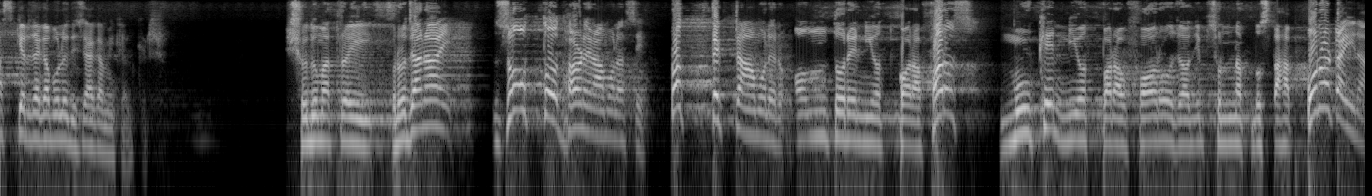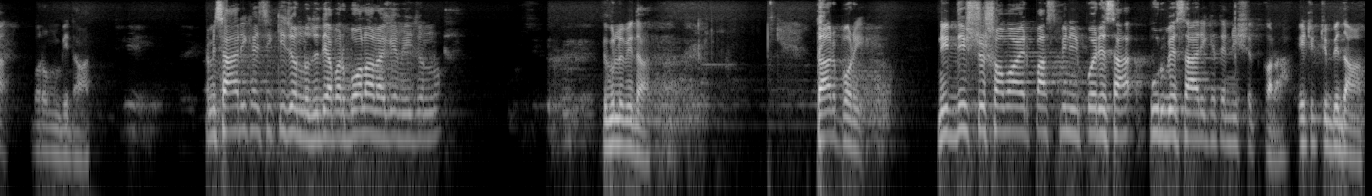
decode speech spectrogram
আজকের জায়গা বলে দিছে আগামীকালকের। শুধুমাত্র এই রোজা নয় যত ধরনের আমল আছে, প্রত্যেকটা আমলের অন্তরে নিয়ত করা ফরজ, মুখে নিয়ত করা ফরজ, অজিব সুন্নাত, মুস্তাহাব কোনোটাই না, বরং বিদাত। আমি সাহারি খাইছি কি জন্য? যদি আবার বলা লাগে আমি এই জন্য। এগুলো বিদাত। তারপরে, নির্দিষ্ট সময়ের পাঁচ মিনিট পরে পূর্বে সাহারি খেতে নিষেধ করা, এটি একটি বেদাত।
